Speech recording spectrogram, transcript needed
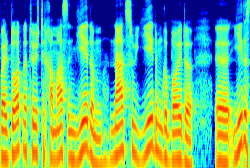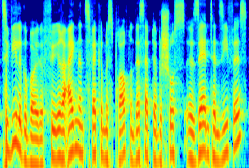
weil dort natürlich die Hamas in jedem, nahezu jedem Gebäude äh, jedes zivile Gebäude für ihre eigenen Zwecke missbraucht und deshalb der Beschuss äh, sehr intensiv ist.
